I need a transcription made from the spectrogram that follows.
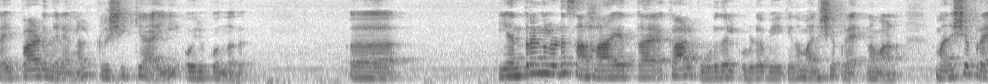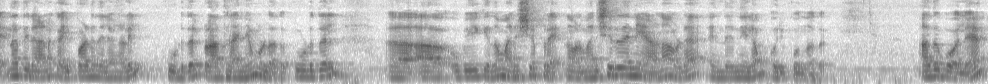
കൈപ്പാട് നിലങ്ങൾ കൃഷിക്കായി ഒരുക്കുന്നത്. യന്ത്രങ്ങളുടെ സഹായത്തേക്കാൾ കൂടുതൽ ഇവിടെ ഉപയോഗിക്കുന്ന മനുഷ്യപ്രയത്നമാണ്. മനുഷ്യപ്രയത്നത്തിനാണ് കൈപ്പാട് നിലങ്ങളിൽ കൂടുതൽ പ്രാധാന്യമുള്ളത്. കൂടുതൽ ഉപയോഗിക്കുന്ന മനുഷ്യപ്രയത്നമാണ്. മനുഷ്യർ തന്നെയാണ് അവിടെ എന്ത് നിലം ഒരുക്കുന്നത്. അതുപോലെ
